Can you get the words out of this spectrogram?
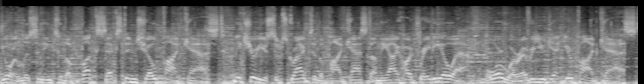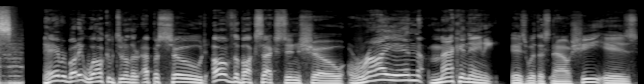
You're listening to the Buck Sexton Show podcast. Make sure you subscribe to the podcast on the iHeartRadio app or wherever you get your podcasts. Hey, everybody, welcome to another episode of the Buck Sexton Show. Ryann McEnany is with us now. She is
